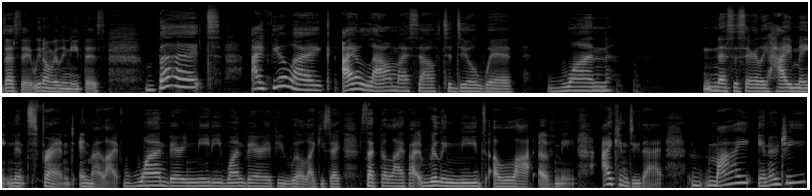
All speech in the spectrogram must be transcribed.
That's it. We don't really need this. But I feel like I allow myself to deal with one necessarily high maintenance friend in my life. One very needy, one very, if you will, like you say, suck the life out. It really needs a lot of me. I can do that. My energy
